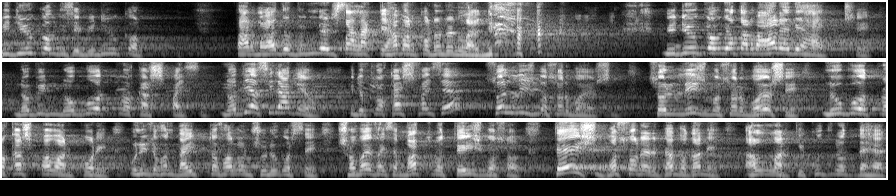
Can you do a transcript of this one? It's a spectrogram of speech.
ভিডিও কল দিছে ভিডিও কল। তার মায়ের তো দুনিয়ার চালাকটি হাবার কননের লাইন। ভিডিও কল দিয়ে তার বাহারে দেখায়। সে নবীর নবুয়ত প্রকাশ পাইছে। নবী আছিল আগেও, কিন্তু প্রকাশ পাইছে চল্লিশ বছর বয়সে, চল্লিশ বছর বয়সে নবুয়ত প্রকাশ পাওয়ার পরে উনি যখন দায়িত্ব পালন শুরু করছে সবাই পাইছে মাত্র তেইশ বছর। তেইশ বছরের ব্যবধানে আল্লাহর কি কুদরত দেহের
